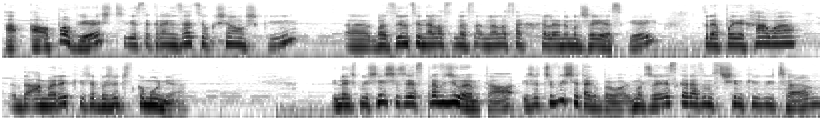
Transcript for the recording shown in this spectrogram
A, a opowieść jest ekranizacją książki e, bazującej na, los, na, na losach Heleny Modrzejewskiej, która pojechała do Ameryki, żeby żyć w komunie. I najśmieszniejsze, że ja sprawdziłem to i rzeczywiście tak było. I Modrzejewska razem z Sienkiewiczem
